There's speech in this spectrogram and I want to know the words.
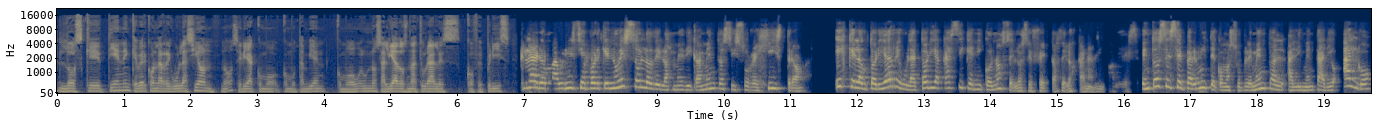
los que tienen que ver con la regulación, ¿no? Sería como, como también como unos aliados naturales, COFEPRIS. Claro, Mauricio, porque no es solo de los medicamentos y su registro, es que la autoridad regulatoria casi que ni conoce los efectos de los cannabinoides. Entonces se permite como suplemento alimentario algo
